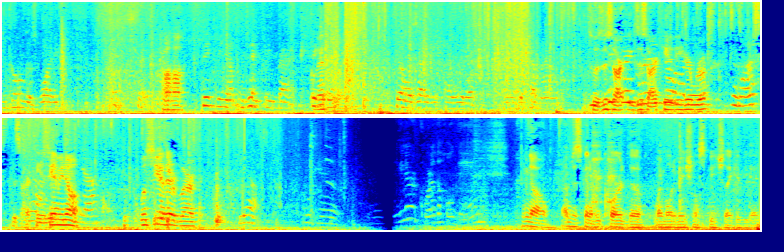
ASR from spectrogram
he called his wife, and said, Uh huh. pick me up and take me back. Oh, that's nice. So as I, I would have time to come out. So is this our is this our candy here, Brooke? What? This our candy? Sammy, no. Yeah. We'll see you there, Blair. Yeah. You gonna record the whole game? No, I'm just gonna record the my motivational speech that I give you guys.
